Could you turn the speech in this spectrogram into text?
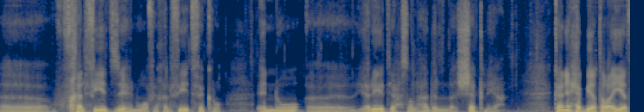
آه، في خلفية ذهنه وفي خلفية فكره إنه آه، يا ريت يحصل هذا الشكل يعني. كان يحب يتريث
